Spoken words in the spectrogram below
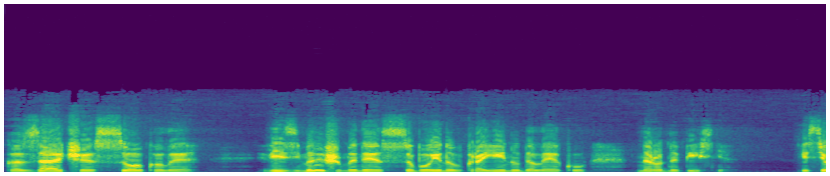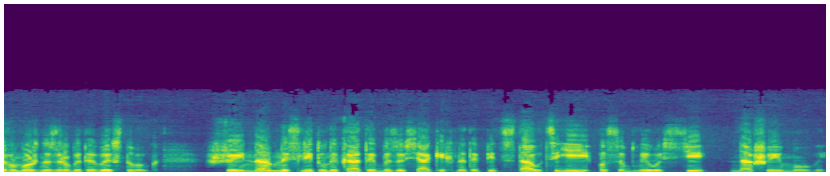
Козаче, соколе, візьми ж мене з собою на Вкраїну далеку, народна пісня. І з цього можна зробити висновок, що й нам не слід уникати без усяких на те підстав цієї особливості нашої мови.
